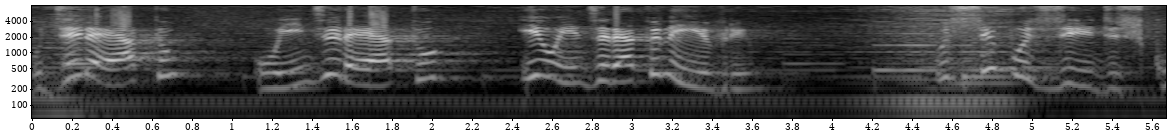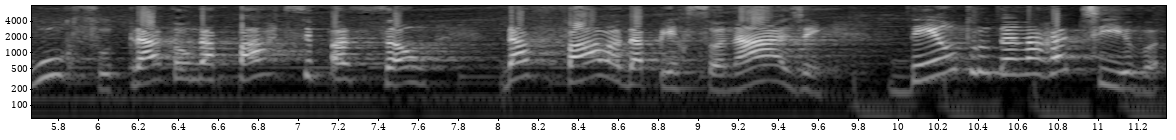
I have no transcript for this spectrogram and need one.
o direto, o indireto e o indireto livre. Os tipos de discurso tratam da participação da fala da personagem dentro da narrativa,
